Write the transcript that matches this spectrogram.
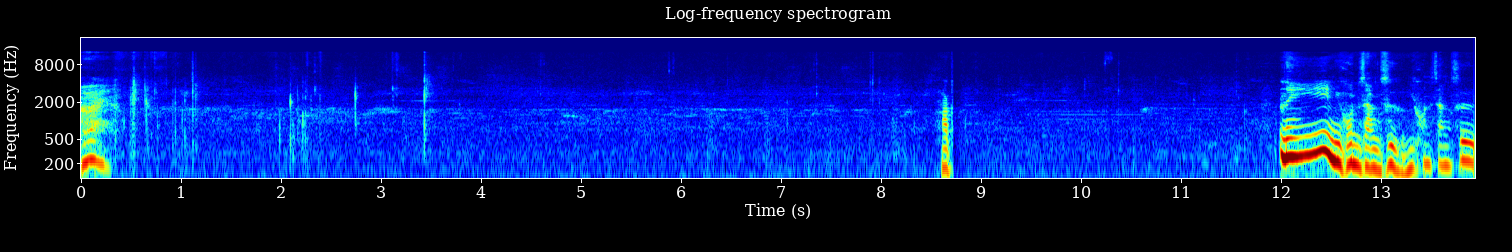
เฮ้ยนี่มีคนสั่งซื้อมีคนสั่งซื้อ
